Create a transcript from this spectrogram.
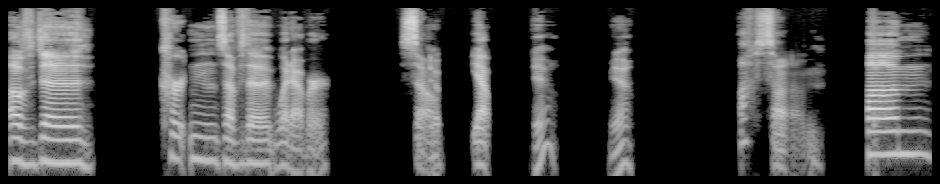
of the curtains of the whatever. So, Yep. yep. Yeah. Yeah. Awesome. Um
